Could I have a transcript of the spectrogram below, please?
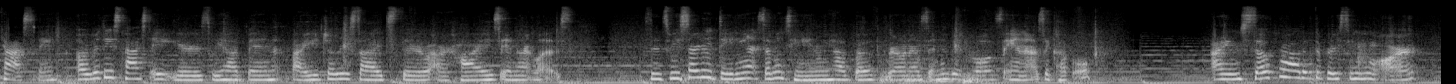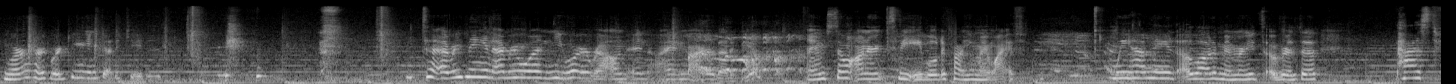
Cassidy. Over these past eight years, we have been by each other's sides through our highs and our lows. Since we started dating at 17, we have both grown as individuals and as a couple. I am so proud of the person you are. You are hardworking and dedicated. to everything and everyone you are around, and I admire that of you. I am so honored to be able to call you my wife. We have made a lot of memories over the past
